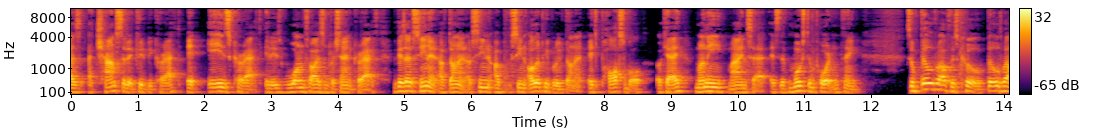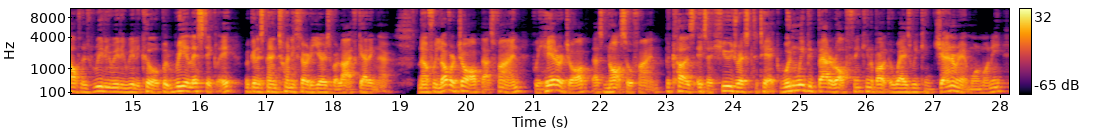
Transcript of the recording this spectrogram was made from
as a chance that it could be correct. It is correct. It is 1000% correct because I've seen it. I've done it. I've seen, I've seen other people who've done it. It's possible. Okay. Money mindset is the most important thing. So build wealth is cool. Build wealth is really, really, really cool. But realistically, we're going to spend 20, 30 years of our life getting there. Now, if we love our job, that's fine. If we hate our job, that's not so fine because it's a huge risk to take. Wouldn't we be better off thinking about the ways we can generate more money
